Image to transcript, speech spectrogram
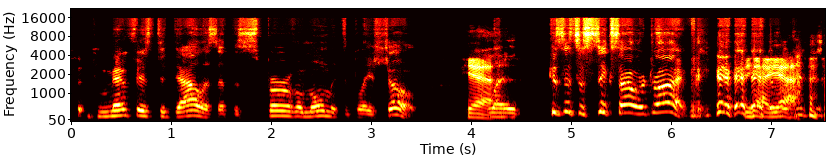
Memphis to Dallas at the spur of a moment to play a show. yeah Like, because it's a six hour drive. yeah yeah we, just-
